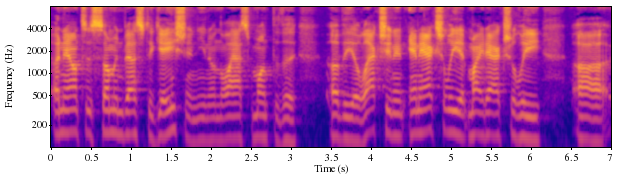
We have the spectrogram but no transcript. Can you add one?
announces some investigation? You know, in the last month of the of the election, and, and actually, it might actually uh,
